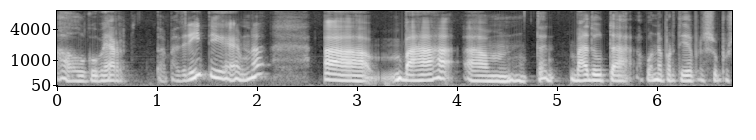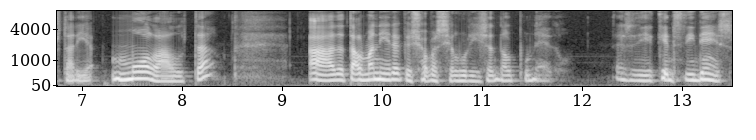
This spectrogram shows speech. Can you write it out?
el govern de Madrid, diguem-ne, eh, va, um, ten, va dotar una partida pressupostària molt alta, eh, de tal manera que això va ser l'origen del Ponedo. És a dir, aquests diners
